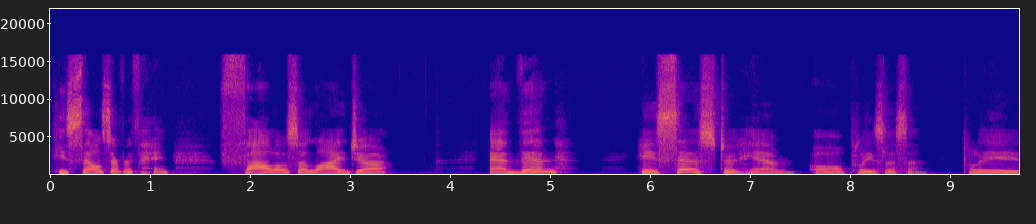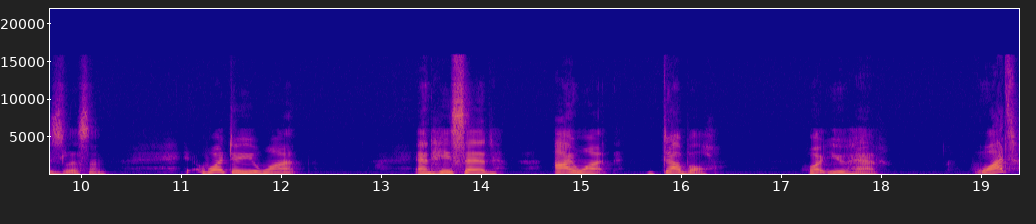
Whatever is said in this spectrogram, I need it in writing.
he sells everything, follows Elijah, and then he says to him, Oh, please listen, please listen. What do you want? And he said, I want double what you have. What?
